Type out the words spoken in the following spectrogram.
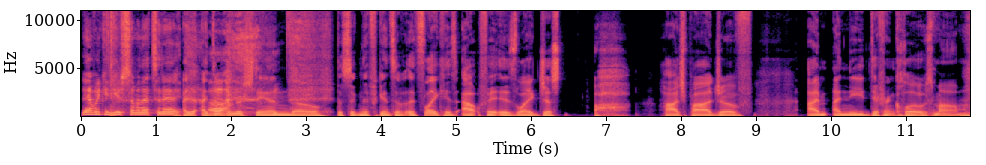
Yeah, we could use some of that today. I, I don't Uh, understand though the significance of it's like his outfit is like just a hodgepodge of I I need different clothes, mom.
